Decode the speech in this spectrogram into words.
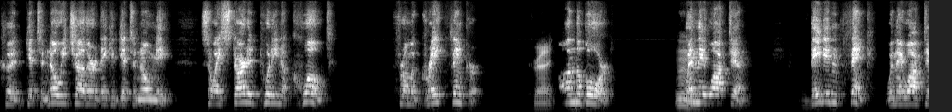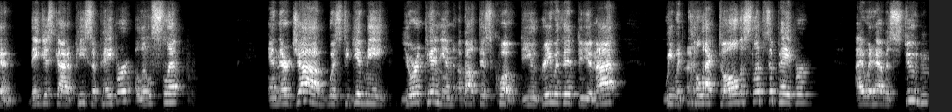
could get to know each other they could get to know me. So I started putting a quote from a great thinker right. on the board mm. when they walked in. They didn't think when they walked in. They just got a piece of paper, a little slip, and their job was to give me your opinion about this quote. Do you agree with it? Do you not? We would collect all the slips of paper. I would have a student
